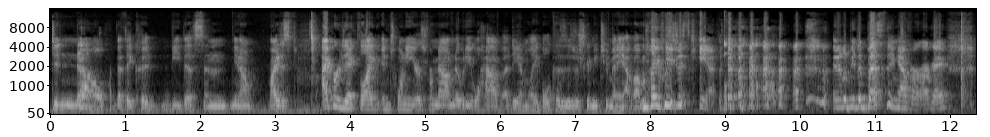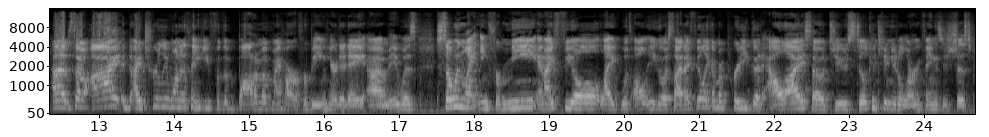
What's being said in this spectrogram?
didn't know that they could be this and you know i just i predict like in 20 years from now nobody will have a damn label because there's just gonna be too many of them like we just can't and it'll be the best thing ever okay? Uh, so i i truly want to thank you for the bottom of my heart for being here today. Um, it was so enlightening for me and i feel like with all ego aside i feel like i'm a pretty good ally. So to still continue to learn things is just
